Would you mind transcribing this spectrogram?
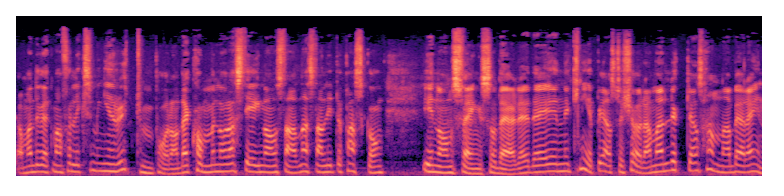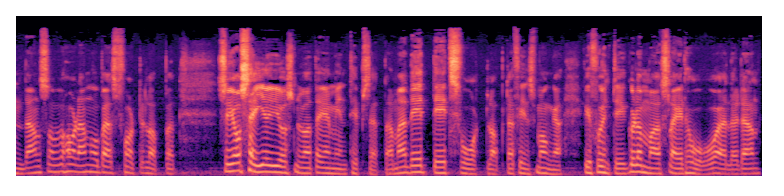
Ja men du vet man får liksom ingen rytm på dem. Det kommer några steg någonstans, nästan lite passgång i någon sväng sådär. Det, det är en knepig häst att köra men lyckas Hanna bära in den så har den nog bäst fart i loppet. Så jag säger just nu att det är min tipsetta. Men det, det är ett svårt lopp. Det finns många. Vi får inte glömma Slade H eller den.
